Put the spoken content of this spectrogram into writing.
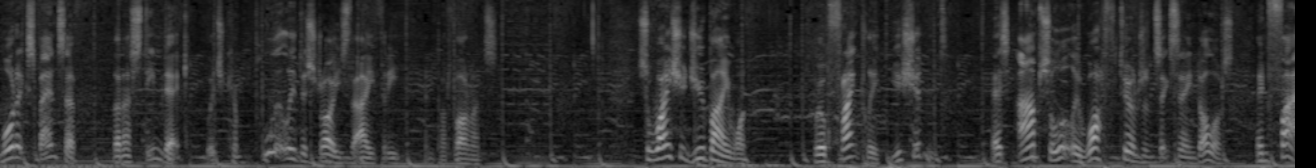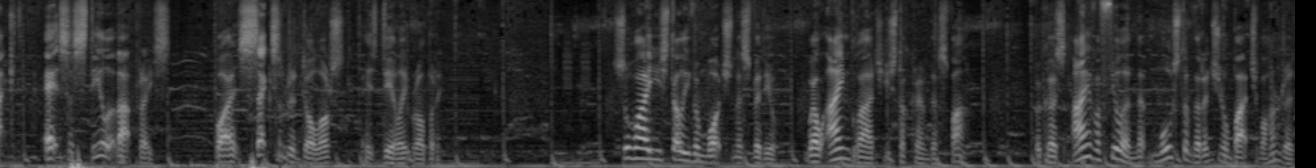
more expensive than a Steam Deck, which completely destroys the i3 in performance. So why should you buy one? Well, frankly, you shouldn't. It's absolutely worth $269. In fact, it's a steal at that price, but at $600, it's daylight robbery. So why are you still even watching this video? Well, I'm glad you stuck around this far because I have a feeling that most of the original batch of 100,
